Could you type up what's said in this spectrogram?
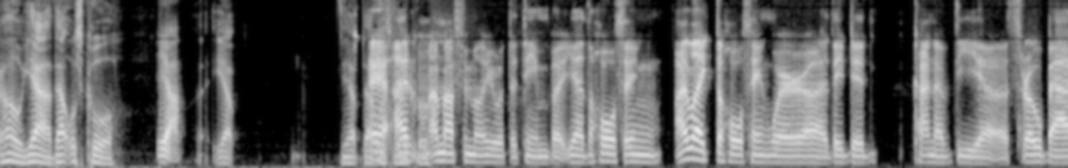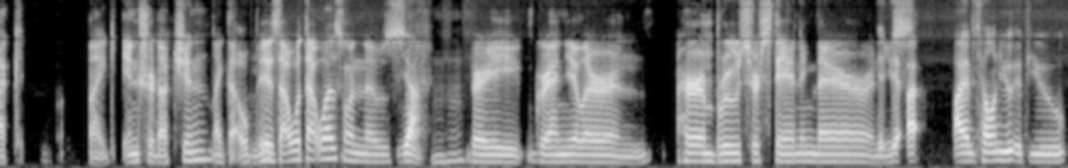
Oh yeah, that was cool. yeah Yep. Yep, that I, was very I, cool. I'm not familiar with the theme, but yeah, the whole thing. I like the whole thing where uh, they did kind of the uh, throwback, like introduction, like the op- Mhm. Is that what that was when it was yeah hmm very granular and her and Bruce are standing there and It- you I, I am telling you if you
